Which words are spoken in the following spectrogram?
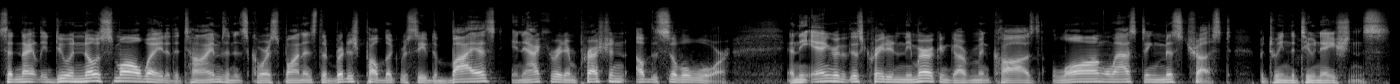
Said Knightley, due in no small way to the Times and its correspondence, the British public received a biased, inaccurate impression of the Civil War, and the anger that this created in the American government caused long lasting mistrust between the two nations.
